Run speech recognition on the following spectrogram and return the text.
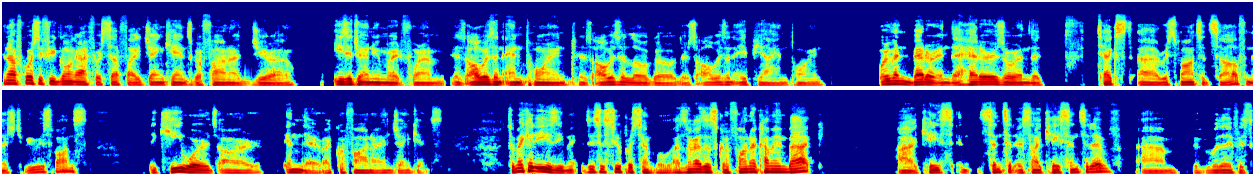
And of course, if you're going after stuff like Jenkins, Grafana, Jira, easy to enumerate for them. There's always an endpoint. There's always a logo. There's always an API endpoint. Or even better, in the headers or in the text uh, response itself, in the HTTP response, the keywords are in there, like Grafana and Jenkins. So make it easy. This is super simple. As long as it's Grafana coming back, uh, case sensitive, it's not case sensitive. Um, whether if it's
